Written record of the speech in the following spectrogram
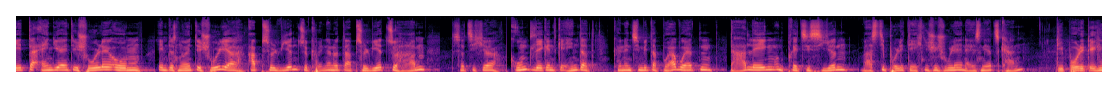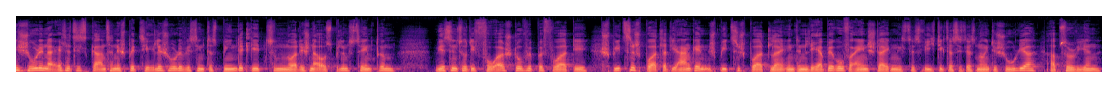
geht da ein Jahr in die Schule, um eben das neunte Schuljahr absolvieren zu können oder absolviert zu haben. Das hat sich ja grundlegend geändert. Können Sie mit ein paar Worten darlegen und präzisieren, was die Polytechnische Schule in Eisenerz kann? Die Polytechnische Schule in Eisenach ist ganz eine spezielle Schule. Wir sind das Bindeglied zum Nordischen Ausbildungszentrum. Wir sind so die Vorstufe, bevor die Spitzensportler, die angehenden Spitzensportler in den Lehrberuf einsteigen, ist es wichtig, dass sie das neunte Schuljahr absolvieren.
